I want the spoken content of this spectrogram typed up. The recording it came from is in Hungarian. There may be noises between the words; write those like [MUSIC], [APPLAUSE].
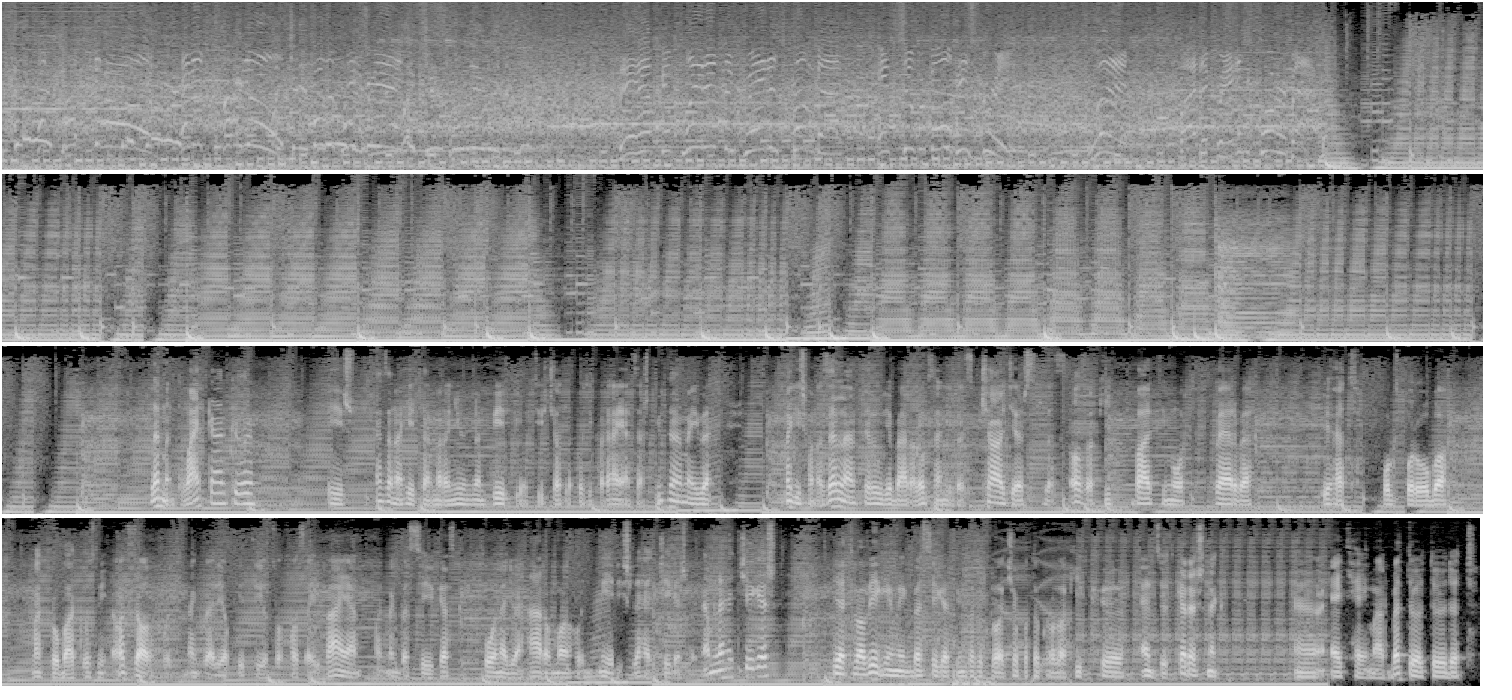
a touchdown! And a title for the Patriots! They have completed the greatest comeback in Super Bowl history, led by the greatest quarterback. Lement a wildcard kör, és ezen a héten már a New England Patriots is csatlakozik a rájátszás küzdelmeibe. Meg is van az ellenfél, ugyebár a Los Angeles Chargers lesz az, aki Baltimore verve jöhet Foxboróba megpróbálkozni azzal, hogy megverje a Patriotsot hazai pályán, majd megbeszéljük ezt Pol 43-mal, hogy miért is lehetséges vagy nem lehetséges, illetve a végén még beszélgetünk azokról a csapatokról, akik edzőt keresnek. Egy hely már betöltődött,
